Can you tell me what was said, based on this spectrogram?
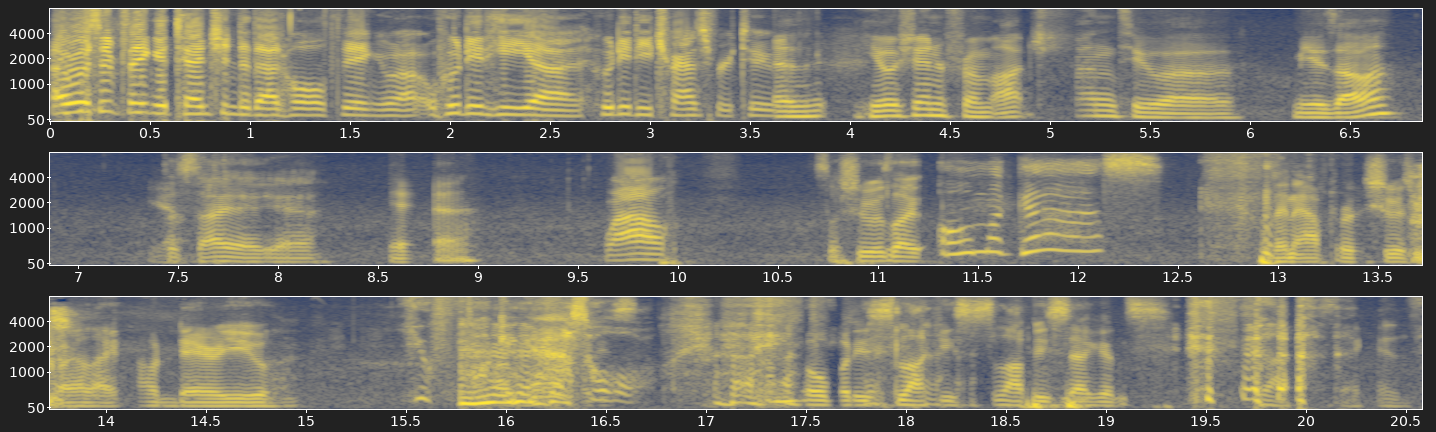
I wasn't paying attention to that whole thing. Uh, who did he? Uh, who did he transfer to? And Hyoshin from Achan to uh, Miyazawa. Yeah. To Saya, yeah. Yeah. Wow. So she was like, "Oh my gosh." then after she was probably like, "How dare you? You fucking asshole. Nobody's sloppy sloppy seconds." Sloppy seconds.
